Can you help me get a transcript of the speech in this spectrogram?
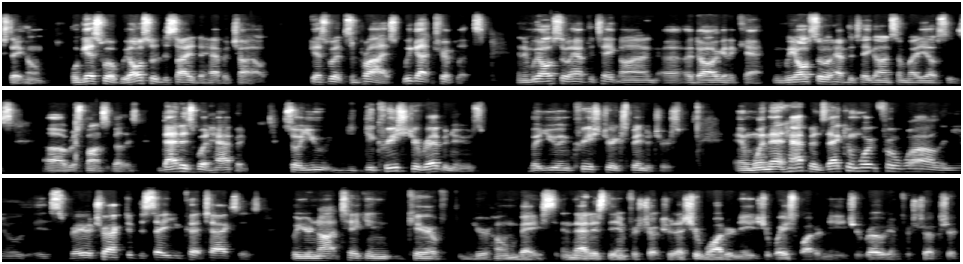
stay home. Well, guess what? We also decided to have a child. Guess what? Surprise! We got triplets, and then we also have to take on a, a dog and a cat, and we also have to take on somebody else's uh, responsibilities. That is what happened. So you decreased your revenues, but you increased your expenditures. And when that happens, that can work for a while. And, you know, it's very attractive to say you cut taxes, but you're not taking care of your home base. And that is the infrastructure. That's your water needs, your wastewater needs, your road infrastructure,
